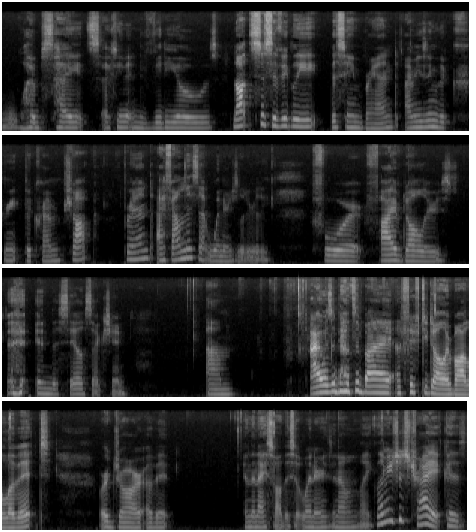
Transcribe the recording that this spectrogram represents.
websites. I've seen it in videos. Not specifically the same brand. I'm using the cre- the Creme Shop brand. I found this at Winners literally for five dollars in the sale section. Um, I was about to buy a $50 bottle of it or jar of it. And then I saw this at Winners and I was like, let me just try it because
